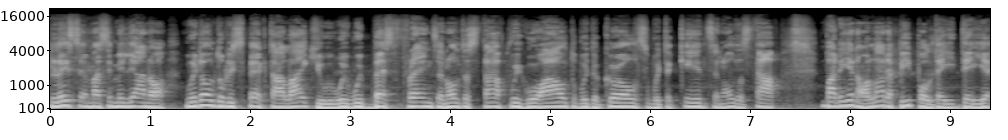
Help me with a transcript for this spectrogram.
Listen, Massimiliano, with all due respect, I like you. We, we're best friends and all the stuff. We go out with the girls, with the kids and all the stuff. But, you know, a lot of people, they, they, uh,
